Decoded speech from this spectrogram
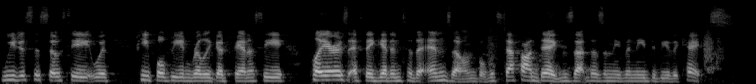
we just associate with people being really good fantasy players if they get into the end zone. But with Stefon Diggs, that doesn't even need to be the case.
